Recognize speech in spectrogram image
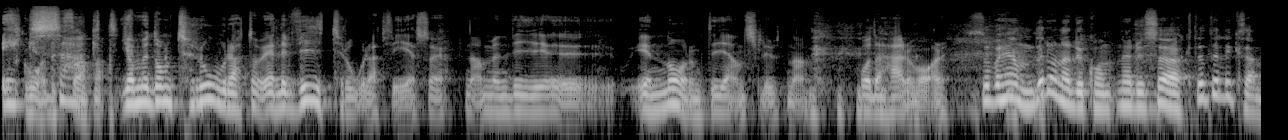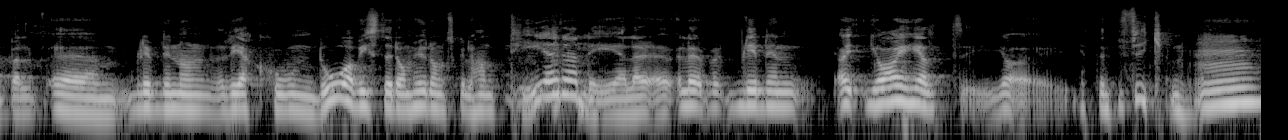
Exakt. Ja, men de tror att de, eller vi tror att vi är så öppna, men vi är enormt igenslutna både här och var. Så vad hände då när du, kom, när du sökte till exempel? Eh, blev det någon reaktion då? Visste de hur de skulle hantera det? Eller, eller blev det en... ja, Jag är helt jag är jättenyfiken. Mm,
